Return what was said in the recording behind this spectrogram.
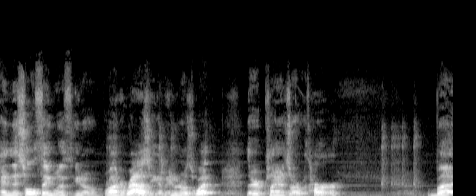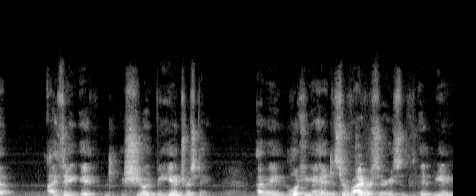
And this whole thing with, you know, Ronda Rousey, I mean, who knows what their plans are with her. But I think it should be interesting. I mean, looking ahead to Survivor Series, it, know,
